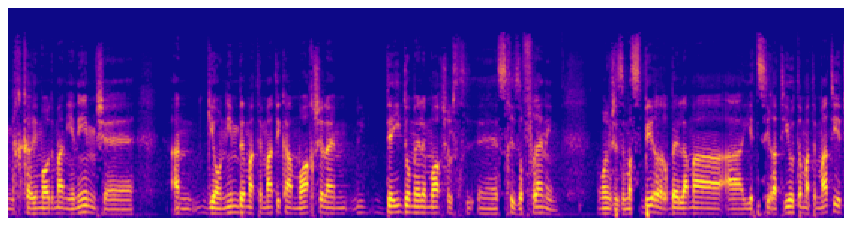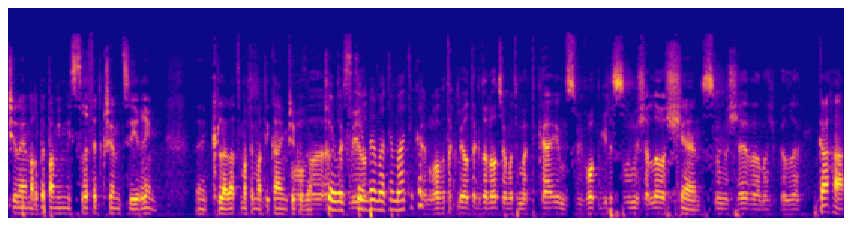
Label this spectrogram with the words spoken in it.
מחקרים מאוד מעניינים שהגאונים במתמטיקה, המוח שלהם די דומה למוח של סכ- אה, סכיזופרנים. אומרים שזה מסביר הרבה למה היצירתיות המתמטית שלהם הרבה פעמים נשרפת כשהם צעירים. קללת מתמטיקאים שכזה. כי הם עוסקים במתמטיקה? כן, רוב התקליות הגדולות של המתמטיקאים סביבות גיל 23, כן. 27, משהו כזה. ככה,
